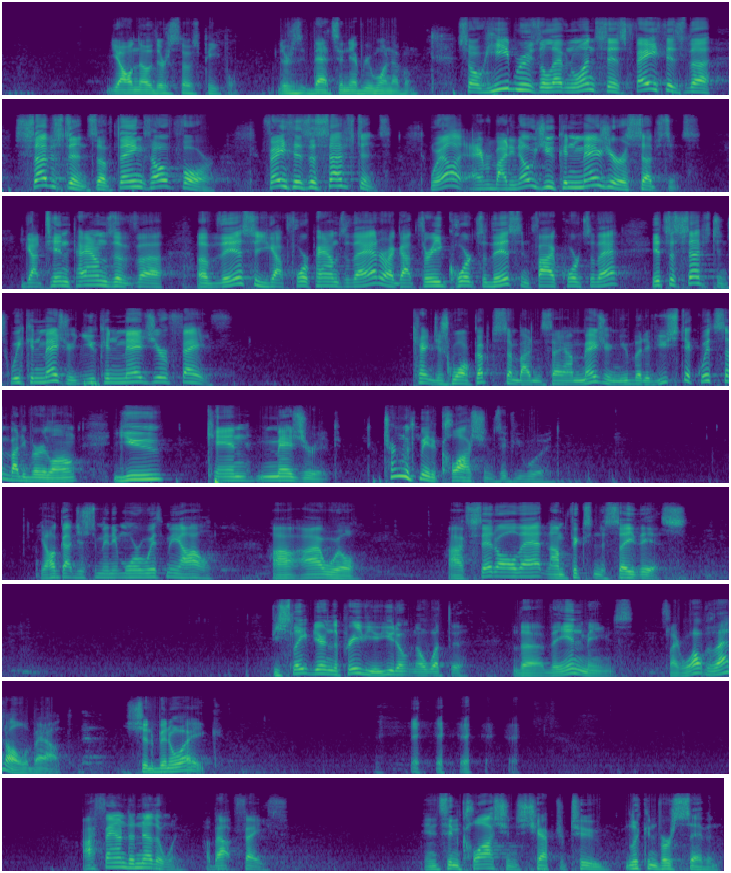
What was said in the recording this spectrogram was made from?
Y'all know there's those people. There's that's in every one of them. So Hebrews 11:1 says faith is the substance of things hoped for. Faith is a substance. Well, everybody knows you can measure a substance. You got 10 pounds of, uh, of this, or you got four pounds of that, or I got three quarts of this and five quarts of that. It's a substance. We can measure it. You can measure faith can't just walk up to somebody and say, I'm measuring you, but if you stick with somebody very long, you can measure it. Turn with me to Colossians if you would. Y'all got just a minute more with me? I'll, I, I will. I've said all that and I'm fixing to say this. If you sleep during the preview, you don't know what the, the, the end means. It's like, what was that all about? Should have been awake. I found another one about faith. And it's in Colossians chapter 2. Look in verse 7.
